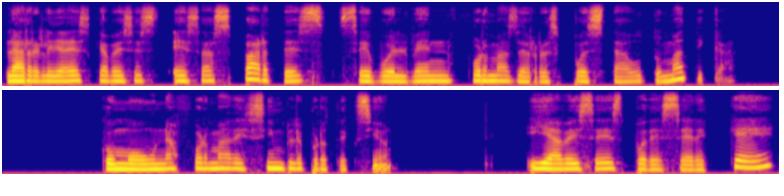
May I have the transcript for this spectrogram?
La realidad es que a veces esas partes se vuelven formas de respuesta automática como una forma de simple protección. Y a veces puede ser que,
